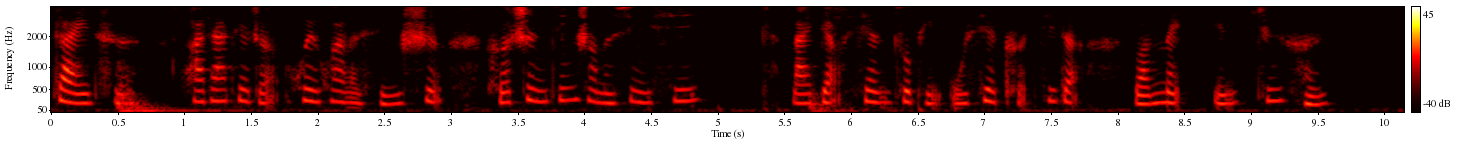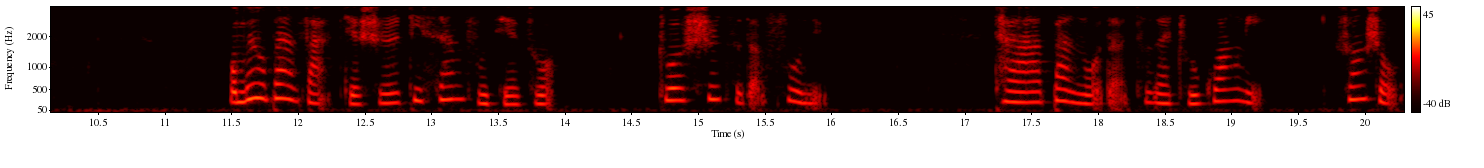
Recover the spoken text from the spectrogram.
再一次，画家借着绘画的形式和圣经上的讯息，来表现作品无懈可击的完美与均衡。我没有办法解释第三幅杰作——捉狮子的妇女。她半裸的坐在烛光里，双手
